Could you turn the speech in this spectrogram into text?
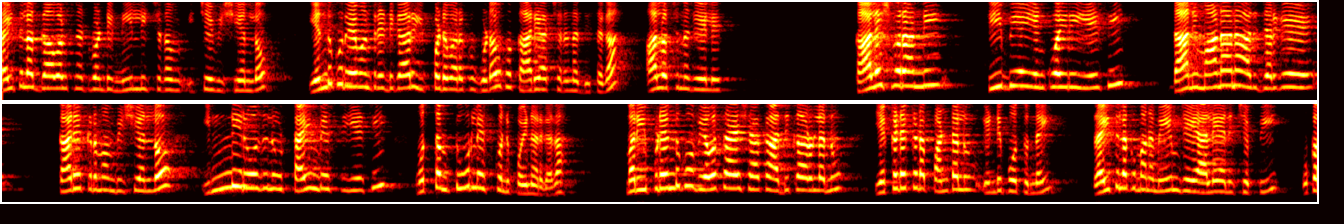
రైతులకు కావాల్సినటువంటి నీళ్ళు ఇచ్చడం ఇచ్చే విషయంలో ఎందుకు రేవంత్ రెడ్డి గారు ఇప్పటి వరకు కూడా ఒక కార్యాచరణ దిశగా ఆలోచన చేయలేదు? కాళేశ్వరాన్ని సిబిఐ ఎంక్వైరీ చేసి దాని మానాన అది జరిగే కార్యక్రమం విషయంలో ఇన్ని రోజులు టైం వేస్ట్ చేసి మొత్తం టూర్లు వేసుకొని పోయినారు కదా. మరి ఇప్పుడెందుకు వ్యవసాయ శాఖ అధికారులను ఎక్కడెక్కడ పంటలు ఎండిపోతున్నాయి? రైతులకు మనం ఏం చేయాలి అని చెప్పి ఒక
